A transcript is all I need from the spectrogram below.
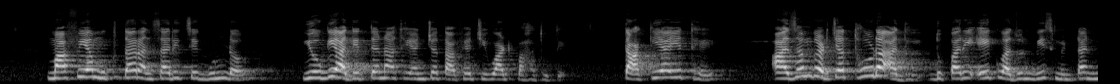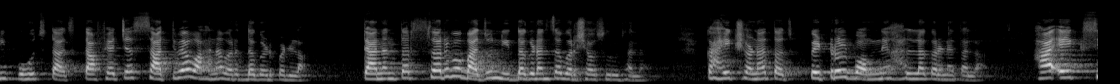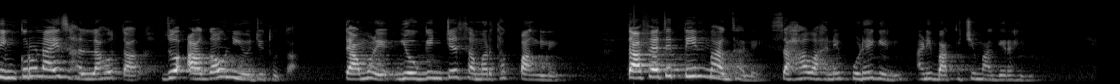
माफिया मुख्तार अन्सारीचे गुंड योगी आदित्यनाथ यांच्या ताफ्याची वाट पाहत होते. ताकिया येथे आझमगडच्या थोडं आधी दुपारी एक वाजून वीस मिनिटांनी पोहोचताच ताफ्याच्या सातव्या वाहनावर दगड पडला. त्यानंतर सर्व बाजूंनी दगडांचा वर्षाव सुरू झाला. काही क्षणातच पेट्रोल बॉम्बने हल्ला करण्यात आला. हा एक सिंक्रोनाइज हल्ला होता जो आगाऊ नियोजित होता. त्यामुळे योगींचे समर्थक पांगले. ताफ्याचे तीन भाग झाले. सहा वाहने पुढे गेली आणि बाकीची मागे राहिली.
